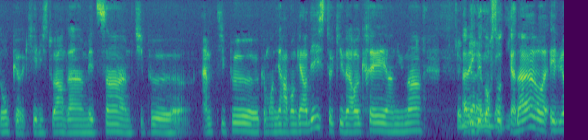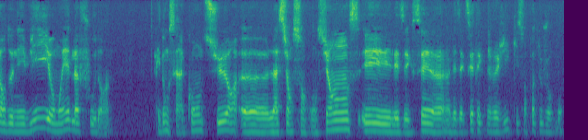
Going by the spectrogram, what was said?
donc euh, qui est l'histoire d'un médecin un petit peu, un petit peu, comment dire, avant-gardiste, qui va recréer un humain avec des morceaux de cadavres et lui redonner vie au moyen de la foudre. Et donc c'est un conte sur euh, la science sans conscience et les excès, les excès technologiques qui sont pas toujours bons.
